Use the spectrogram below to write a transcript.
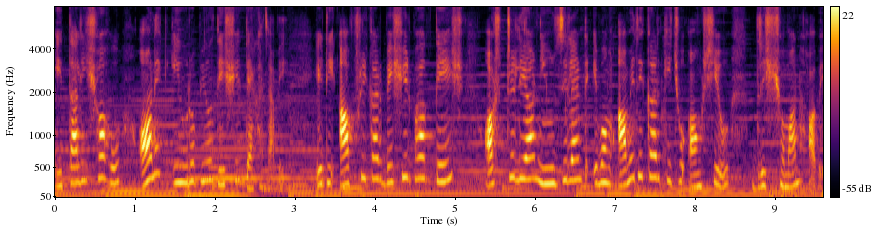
ইতালি সহ অনেক ইউরোপীয় দেশে দেখা যাবে। এটি আফ্রিকার বেশিরভাগ দেশ, অস্ট্রেলিয়া নিউজিল্যান্ড এবং আমেরিকার কিছু অংশেও দৃশ্যমান হবে।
